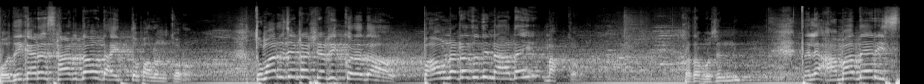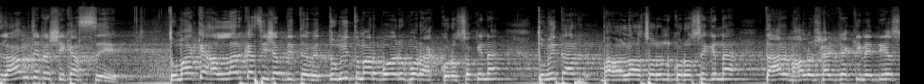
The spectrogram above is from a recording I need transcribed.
অধিকারে ছাড় দাও, দায়িত্ব পালন করো। তোমার যেটা সেটা ঠিক করে দাও। পাওনাটা যদি না দেয়, মাফ করো। কথা বোঝেননি? তাহলে আমাদের ইসলাম যেটা শেখাচ্ছে, তোমাকে আল্লাহর কাছে হিসাব দিতে হবে, তুমি তোমার বইয়ের উপর রাগ করেছ কিনা, তুমি তার ভালো আচরণ করেছ কিনা, তার ভালো শাড়িটা কিনে দিয়েছ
